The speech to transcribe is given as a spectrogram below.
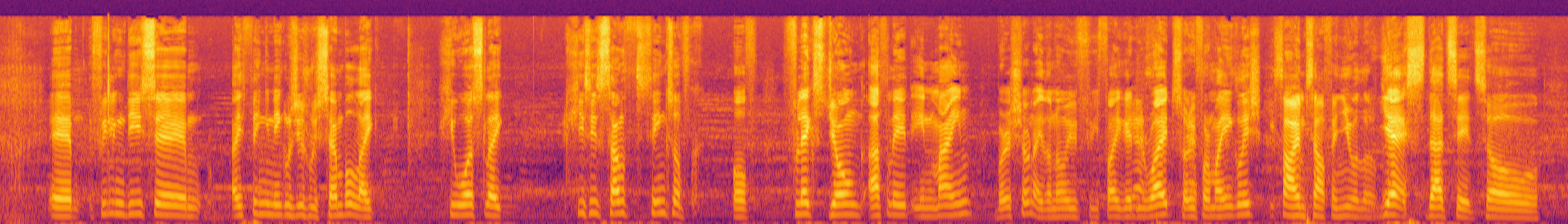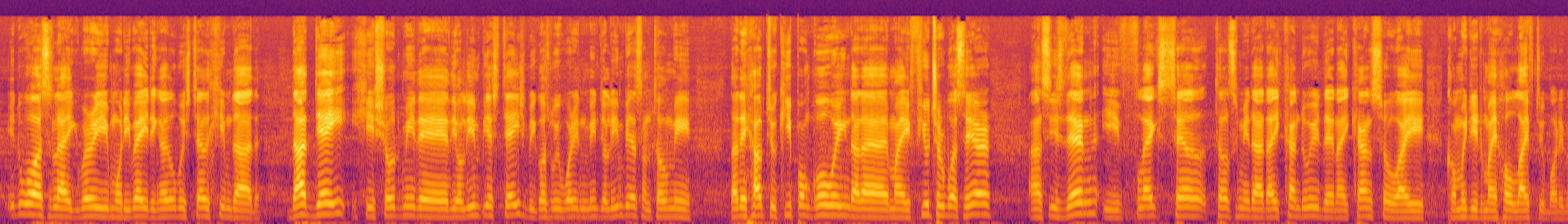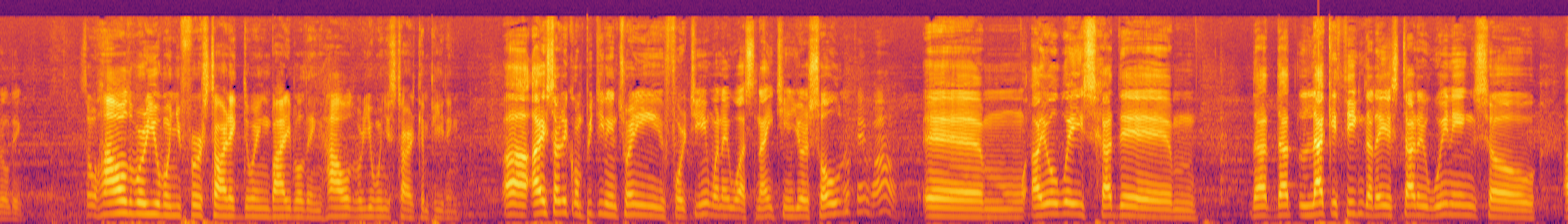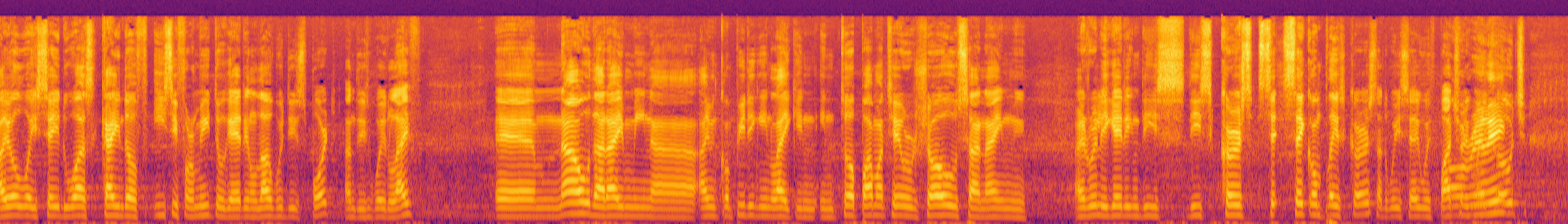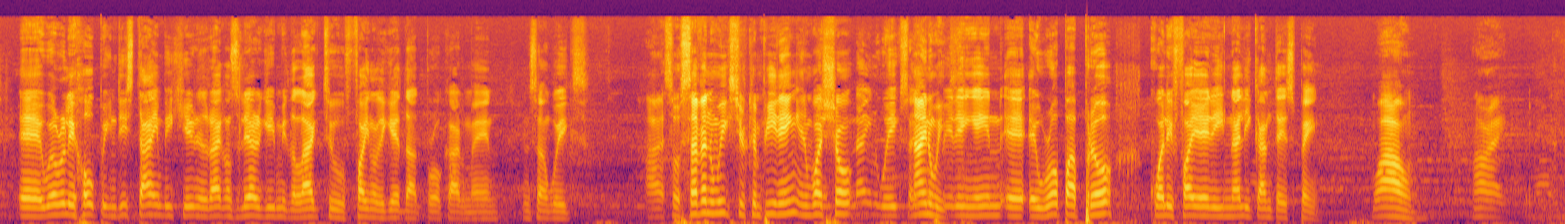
um feeling this. Um, I think in English is resemble like he was like he sees some things of of Flex Young athlete in mine version. I don't know if, if I get Yes. it right. Sorry for my English. he saw himself in you a little bit. Yes, that's it. So it was like very motivating. I always tell him that that day he showed me the, the Olympia stage because we were in mid Olympias and told me that I have to keep on going, that uh, my future was there. And since then, if Flex tell, tells me that I can do it, then I can. So I committed my whole life to bodybuilding. So, how old were you when you first started doing bodybuilding? How old were you when you started competing? Uh, I started competing in 2014 when I was 19 years old. Okay, wow. um, I always had the um, that that lucky thing that I started winning. So I always say it was kind of easy for me to get in love with this sport and this way of life. Um, now that I'm in, uh, I'm competing in like in, in top amateur shows, and I'm I'm really getting this this curse second place curse that we say with Patrick, my really? coach. Uh, we're really hoping this time be here in the Dragon's Lair give me the luck to finally get that pro card, man, in some weeks. Uh, so, seven weeks you're competing in what show? Nine weeks. Nine I'm weeks. competing in uh, Europa Pro qualifier in Alicante, Spain. Wow. All right.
